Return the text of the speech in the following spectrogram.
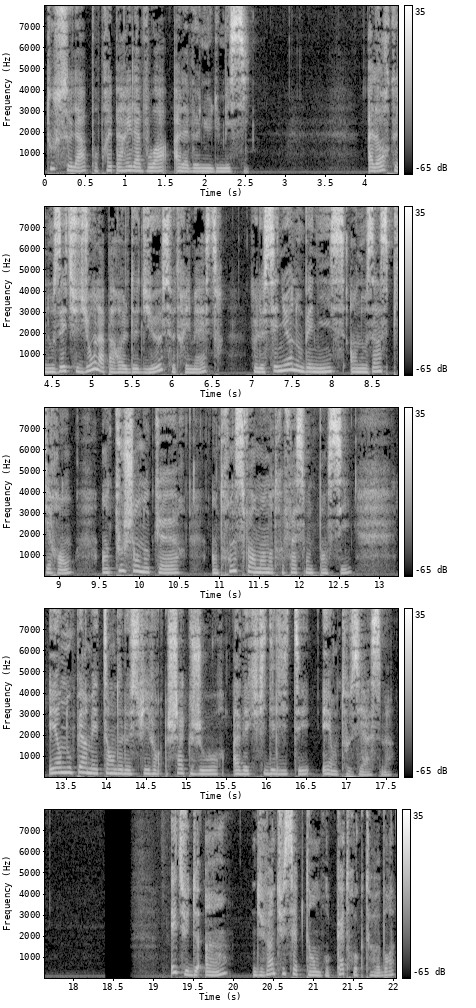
tout cela pour préparer la voie à la venue du Messie. Alors que nous étudions la parole de Dieu ce trimestre, que le Seigneur nous bénisse en nous inspirant, en touchant nos cœurs, en transformant notre façon de penser et en nous permettant de le suivre chaque jour avec fidélité et enthousiasme. Étude 1, du 28 septembre au 4 octobre,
